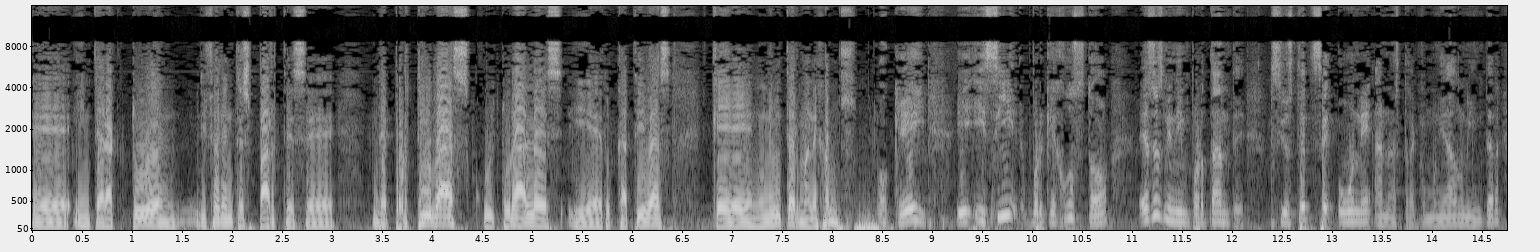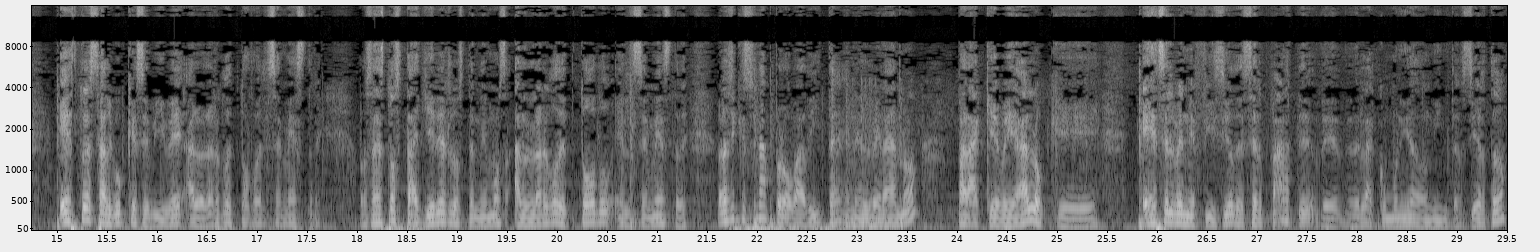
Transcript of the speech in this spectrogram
eh, interactúen diferentes partes eh, deportivas, culturales y educativas que en un Inter manejamos. Ok, y, y sí, porque justo eso es bien importante. Si usted se une a nuestra comunidad Uninter, esto es algo que se vive a lo largo de todo el semestre. O sea, estos talleres los tenemos a lo largo de todo el semestre. Ahora sí que es una probadita en el verano para que vea lo que es el beneficio de ser parte de, de la comunidad Uninter, ¿cierto?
